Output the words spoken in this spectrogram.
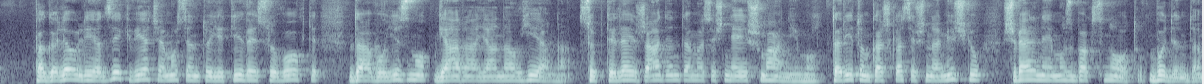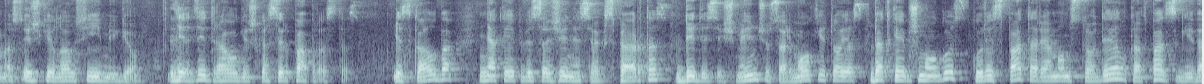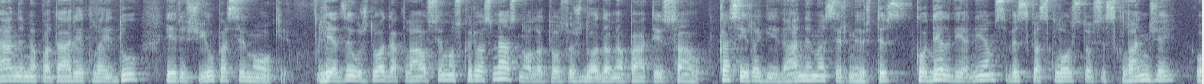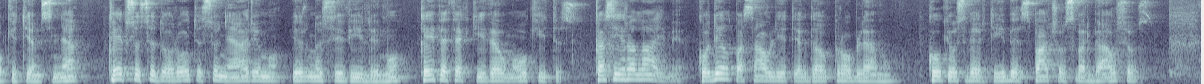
Pagaliau Liedzi kviečia mus intuityviai suvokti davoizmo gerąją naujieną, subtiliai žadindamas iš neišmanimo. Tarytum kažkas iš namiškių švelniai mus baksnotų, būdindamas iš gilaus įmygio. Liedzi draugiškas ir paprastas. Jis kalba ne kaip visažinis ekspertas, didis išminčius ar mokytojas, bet kaip žmogus, kuris patarė mums todėl, kad pats gyvenime padarė klaidų ir iš jų pasimokė. Liedzi užduoda klausimus, kuriuos mes nuolatos užduodame patys savo. Kas yra gyvenimas ir mirtis? Kodėl vieniems viskas klostosi sklandžiai, o kitiems ne? Kaip susidoroti su nerimu ir nusivylimu? Kaip efektyviau mokytis? Kas yra laimė? Kodėl pasaulyje tiek daug problemų? Kokios vertybės pačios svarbiausios?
